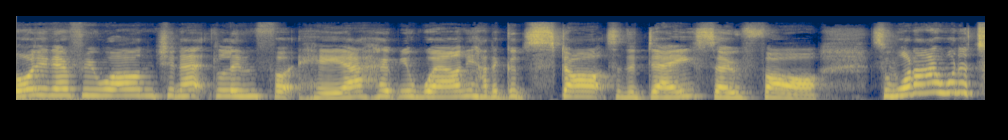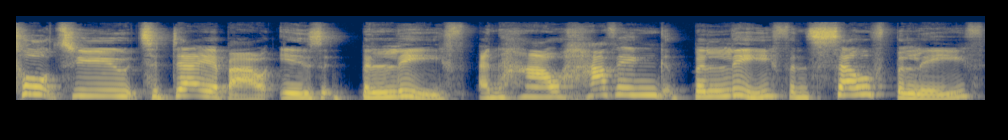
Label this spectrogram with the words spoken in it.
morning, everyone. Jeanette Linfoot here. Hope you're well and you had a good start to the day so far. So, what I want to talk to you today about is belief and how having belief and self belief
